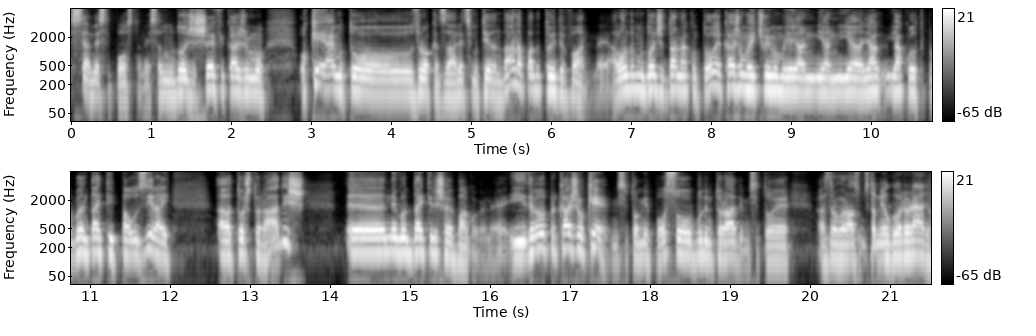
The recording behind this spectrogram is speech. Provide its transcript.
70%. Ne? Sad mu dođe šef i kaže mu ok, ajmo to zrokat za recimo tjedan dana pa da to ide van. Ne? Ali onda mu dođe dan nakon toga i kaže mu, hej čuj, imamo jedan, jedan, jedan ja- jako veliki problem, daj ti pauziraj a, to što radiš, e, nego daj ti rješaj bagove. Ne? I developer kaže, ok, mislim, to mi je posao, budem to radio, mislim, to je zdravorazumski. To mi je ugovor o radu.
